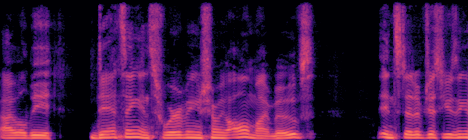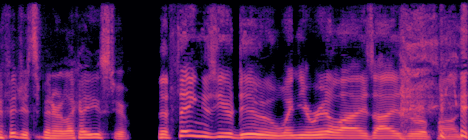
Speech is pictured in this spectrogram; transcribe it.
I will be dancing and swerving and showing all my moves instead of just using a fidget spinner like I used to. The things you do when you realize eyes are upon you.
